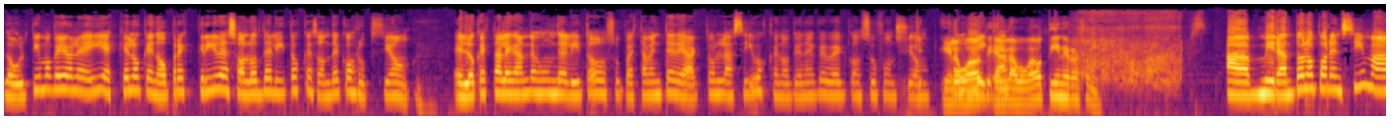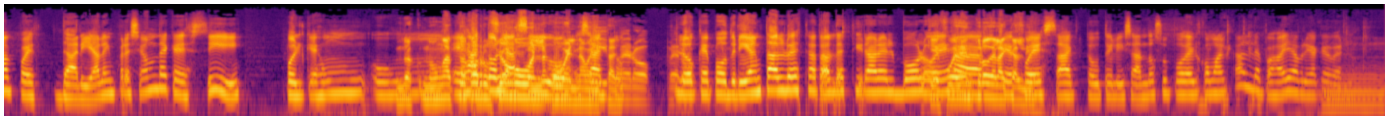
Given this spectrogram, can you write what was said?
lo último que yo leí es que lo que no prescribe son los delitos que son de corrupción. Él lo que está alegando es un delito supuestamente de actos lascivos que no tiene que ver con su función Y el abogado, pública. el abogado tiene razón. Ah, mirándolo por encima, pues daría la impresión de que sí, porque es un, un- No un acto de corrupción lascivos, gubernamental. exacto. Pero, pero- Lo que podrían tal vez tratar de estirar el bolo Que es fue a- dentro de la que alcaldía. fue exacto, utilizando su poder como alcalde, pues ahí habría que verlo. Mm.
